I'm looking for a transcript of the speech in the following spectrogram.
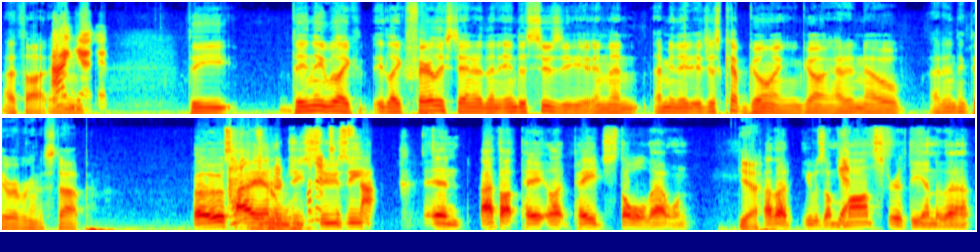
I thought. I get it. the then they were like it, like fairly standard, then into Suzy, and then I mean it, it just kept going and going. I didn't know. I didn't think they were ever going to stop. Oh, it was high energy want it to Suzy, and I thought Page, like, Page stole that one. Yeah. I thought he was a Yeah. monster at the end of that.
